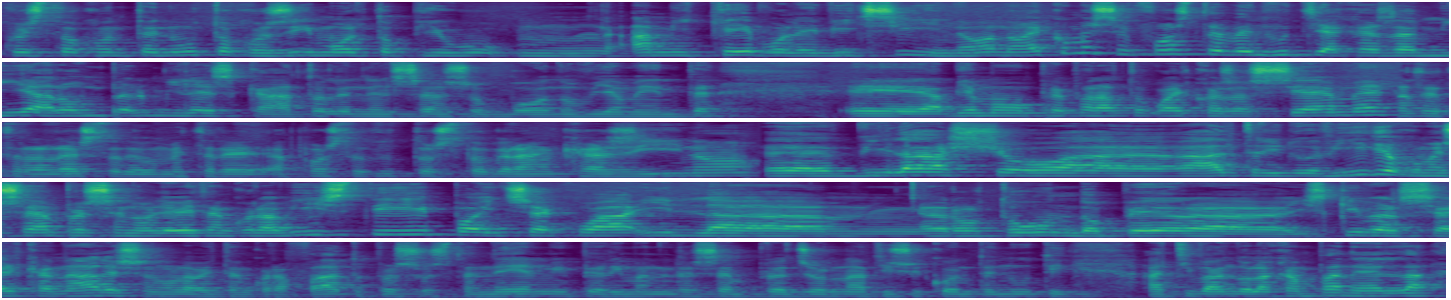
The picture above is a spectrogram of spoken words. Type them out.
questo contenuto così molto più mh, mm, amichevole, vicino, no? È come se foste venuti a casa mia a rompermi le scatole, nel senso buono, ovviamente. E abbiamo preparato qualcosa assieme. Tra resto devo mettere a posto tutto sto gran casino. Eh, vi lascio altri due video, come sempre se non li avete ancora visti, poi c'è qua il um, rotondo per uh, iscriversi al canale se non l'avete ancora fatto, per sostenermi, per rimanere sempre aggiornati sui contenuti attivando la campanella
